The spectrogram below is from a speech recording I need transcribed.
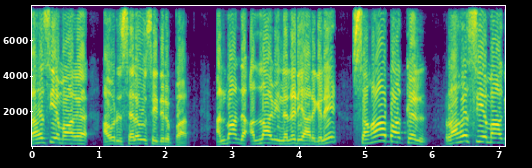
ரகசியமாக அவர் செலவு செய்திருப்பார். அன்பாந்த அல்லாவின் நல்லடியார்களே சஹாபாக்கள் ரகசியமாக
